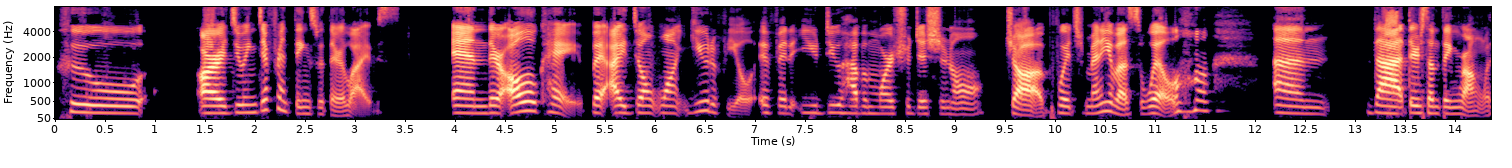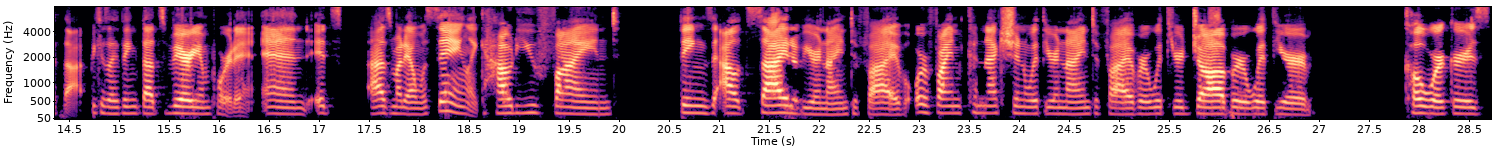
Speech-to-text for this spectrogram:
who are doing different things with their lives and they're all okay but i don't want you to feel if it you do have a more traditional job which many of us will um that there's something wrong with that because i think that's very important and it's as marianne was saying like how do you find things outside of your 9 to 5 or find connection with your 9 to 5 or with your job or with your coworkers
